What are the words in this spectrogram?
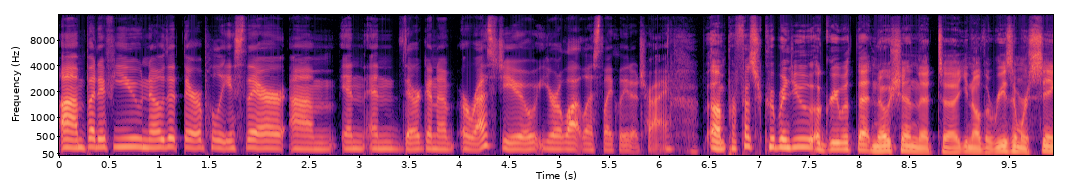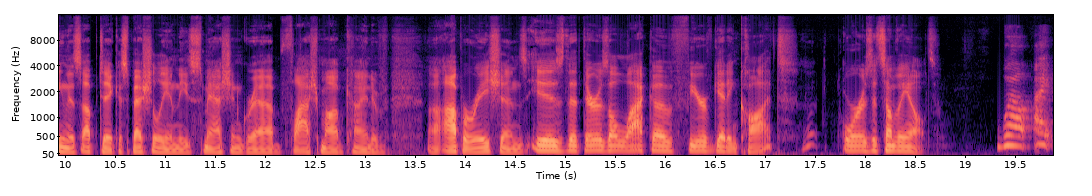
Um, but if you know that there are police there um, and, and they're going to arrest you, you're a lot less likely to try. Um, Professor Kubrin, do you agree with that notion that, uh, you know, the reason we're seeing this uptick, especially in these smash and grab, flash mob kind of uh, operations is that there is a lack of fear of getting caught, or is it something else? Well, I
